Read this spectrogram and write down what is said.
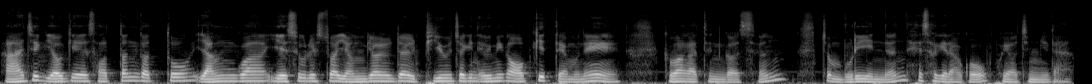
아직 여기에서 어떤 것도 양과 예수 그리스도와 연결될 비유적인 의미가 없기 때문에 그와 같은 것은 좀 무리 있는 해석이라고 보여집니다.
